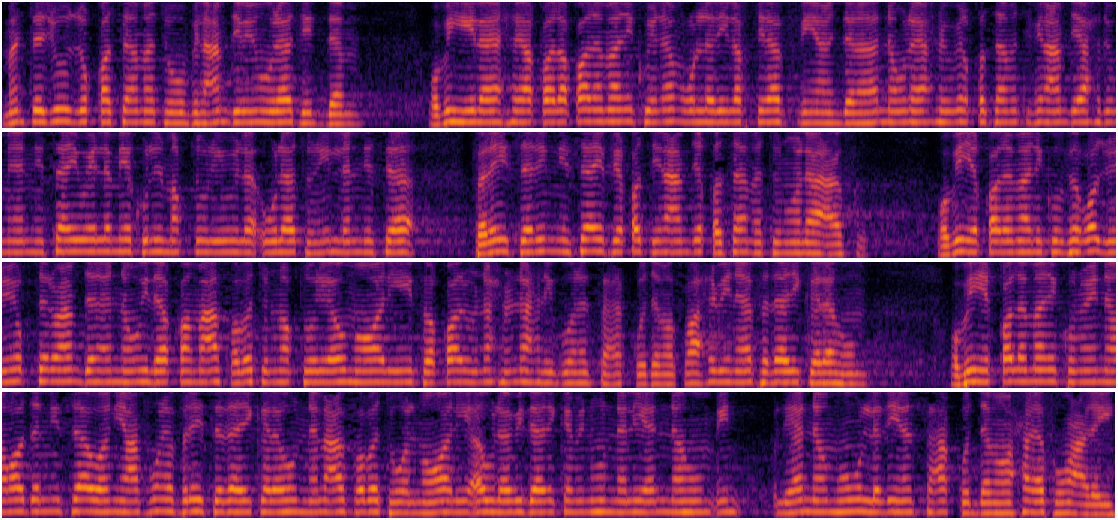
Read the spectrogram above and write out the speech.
من تجوز قسامته في العمد من ولاة الدم وبه لا يحيى قال قال مالك الأمر الذي لا اختلاف فيه عندنا أنه لا يحلو بالقسامة في العمد أحد من النساء وإن لم يكن للمقتول ولاة إلا النساء فليس للنساء في قتل العمد قسامة ولا عفو. وبه قال مالك في الرجل يقتل عمدا أنه إذا قام عصبة المقتول أو مواليه فقالوا نحن نحلف ونستحق دم صاحبنا فذلك لهم. وبه قال مالك وإن أراد النساء أن يعفون فليس ذلك لهن العصبة والموالي أولى بذلك منهن لأنهم, إن لأنهم هم الذين استحقوا الدم وحلفوا عليه.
